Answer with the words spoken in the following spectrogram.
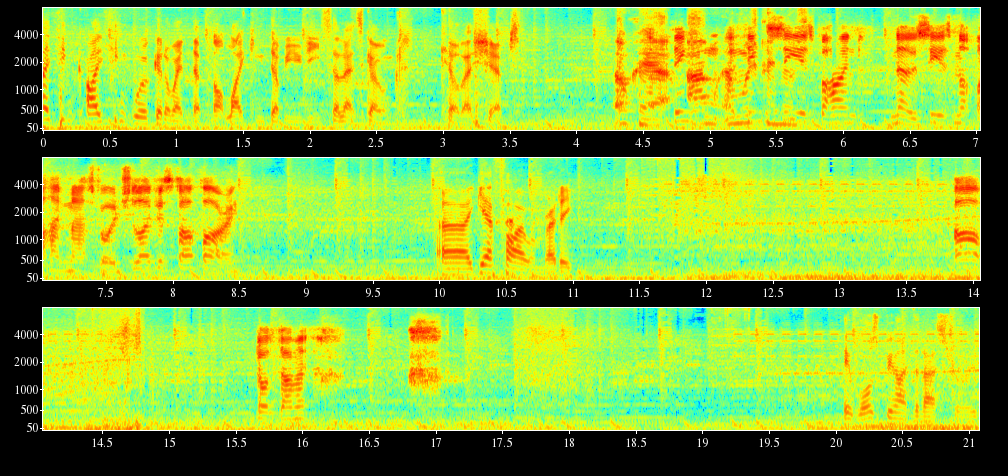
I think I think we're going to end up not liking WD, so let's go and kill their ships. Okay, I think, um, I in which think C it's- is behind. No, C is not behind an asteroid. Shall I just start firing? Uh, yeah, fire when ready. Oh. God damn it. It was behind an asteroid.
